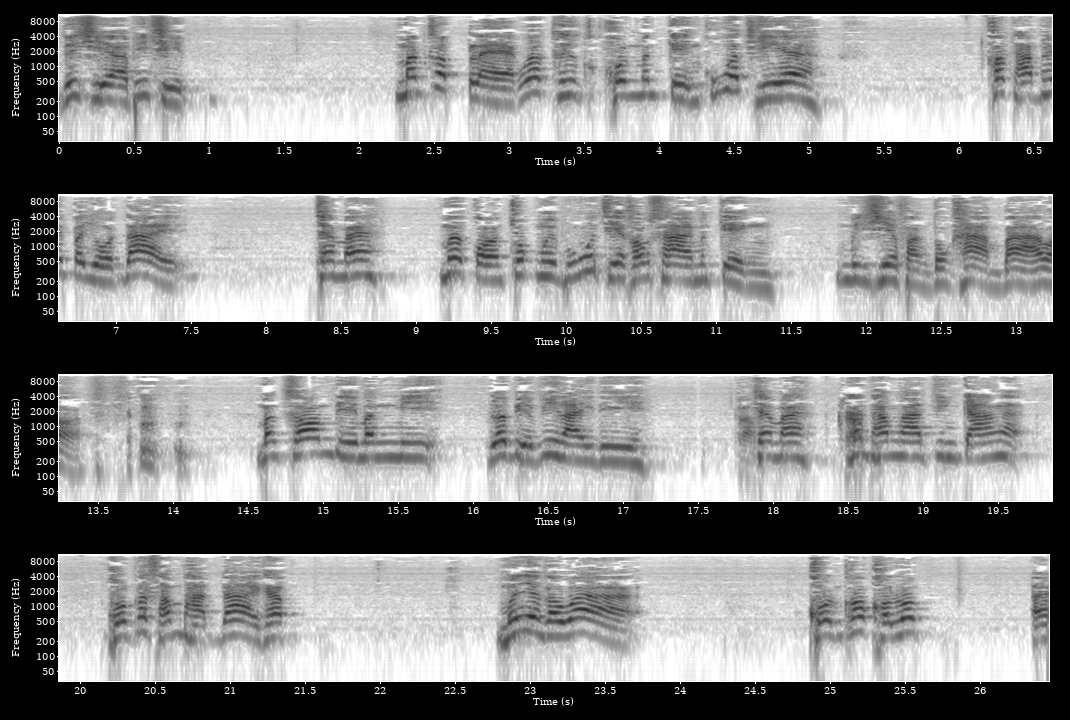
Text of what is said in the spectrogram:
หรือเชียร์อภิสิทธิ์มันก็แปลกว่าคือคนมันเก่งกูก็เชียร์เขาทำให้ประโยชน์ได้ ใช่ไหมเมื่อก่อนชกมวยผมก็เชียร์เขาทรายมันเก่งไม่เชียร์ฝั่งตรงข้ามบ้าเปล่ามันซ้อมดีมันมี ระเบียบวินัยดีครับใช่ไหมมันทำงานจริงจังอะ คนก็สัมผัสได้ครับเหมือนอย่างกับว่า คนเขาเคารพไอ้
